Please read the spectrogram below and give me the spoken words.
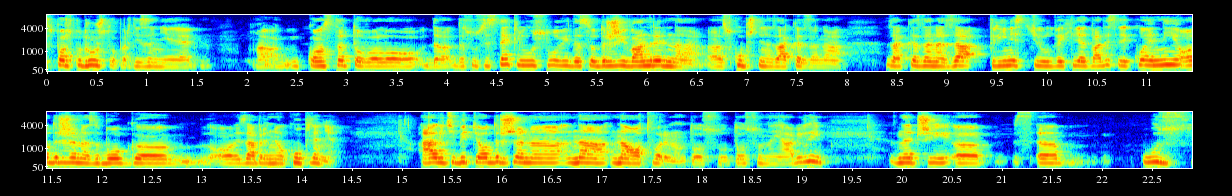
sportsko društvo Partizan je a, konstatovalo da, da su se stekli uslovi da se održi vanredna a, skupština zakazana zakazana za 13. jul 2020. koja nije održana zbog uh, ove zabrane okupljanja. Ali će biti održana na, na otvorenom, to su, to su najavili. Znači, uh, uh, uz,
